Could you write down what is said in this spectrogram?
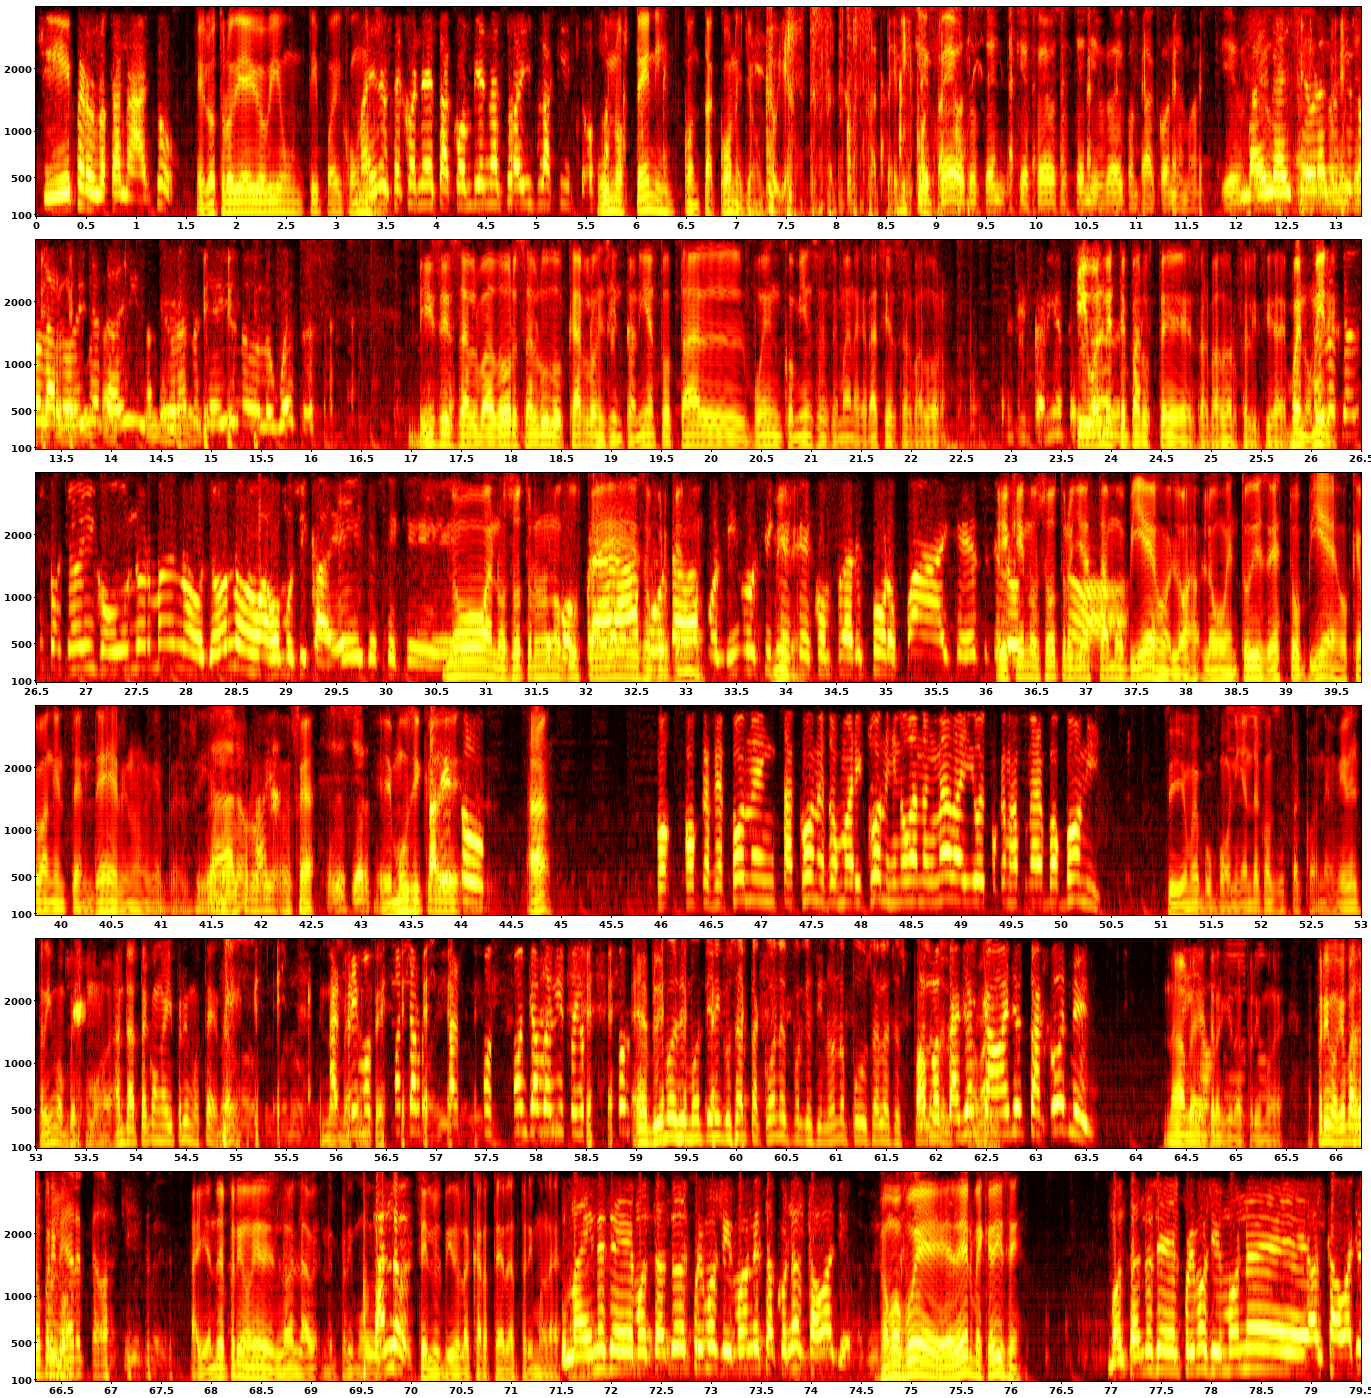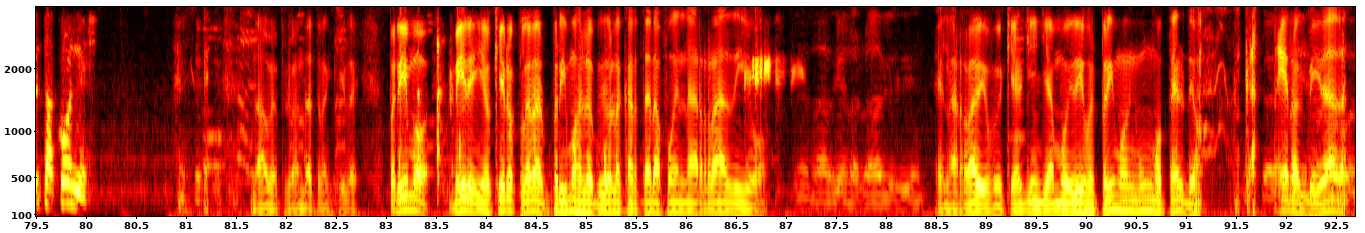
Sí, pero no tan alto. El otro día yo vi un tipo ahí con Imagínese unos, usted con el tacón bien alto ahí, flaquito. unos tenis con tacones. Yo nunca había visto cosa, tenis Qué feo esos tenis, qué feo esos tenis, bro, con tacones, man. Imagínate ahí quebrándose uno las rodillas ahí, quebrándose ahí uno los huesos. Dice Salvador, saludos Carlos en sintonía total, buen comienzo de semana, gracias Salvador. Igualmente para usted Salvador, felicidades. Bueno, mire, Yo digo, yo digo, uno hermano, yo no bajo música de ellos, que, que no a nosotros no nos gusta eso porque no. por music, Mire. que, comprar Spotify, que eso, que Es lo- que nosotros ya No. estamos viejos, los- la juventud dice estos viejos, ¿qué van a entender? No, que- Sí, Claro. nosotros viejos, o sea, Eso es cierto. es música de... Ah, po- porque se ponen tacones esos maricones y no ganan nada y hoy porque nos va a poner Bob Bunny. Sí, hombre, pues Bonnie anda con sus tacones. Mire el primo, primo. Anda hasta con ahí, primo, usted. ¿no? No, al hombre, primo usted- Simón ya lo, al primo Simón ya lo he visto yo. El primo Simón tiene que usar tacones porque si no, no puede usar las espaldas. Vamos del a el caballo en tacones. No, hombre, tranquilo, primo. Primo, ¿qué pasó, primo? caballo. Ahí anda el primo, mire, la- la- el primo Carlos. se le olvidó la cartera al primo. la- Imagínese montando el primo Simón en tacones al caballo. ¿Cómo fue, Ederme? ¿Qué dice? Montándose el primo Simón eh, al caballo en tacones. No, hombre, primo, anda tranquilo. ahí. Primo, mire, yo quiero aclarar, primo se le olvidó la cartera, fue en la radio. En la radio, fue que alguien llamó y dijo, el primo en un motel de una cartera olvidada.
